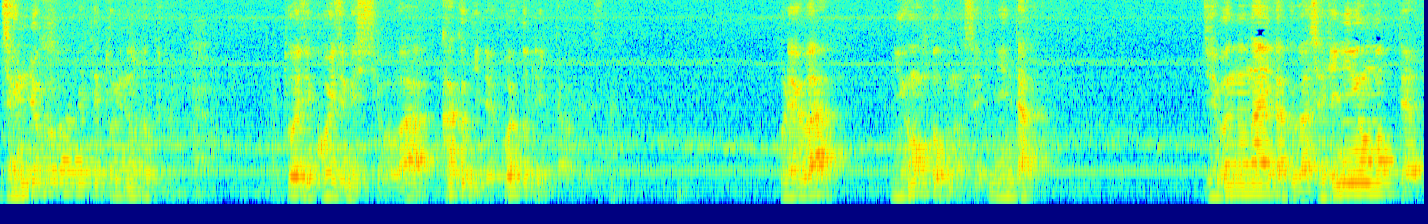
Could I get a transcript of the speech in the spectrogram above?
全力を挙げて取り除くと。当時小泉市長は閣議でこういうことを言ったわけです。これは日本国の責任だから自分の内閣が責任を持って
